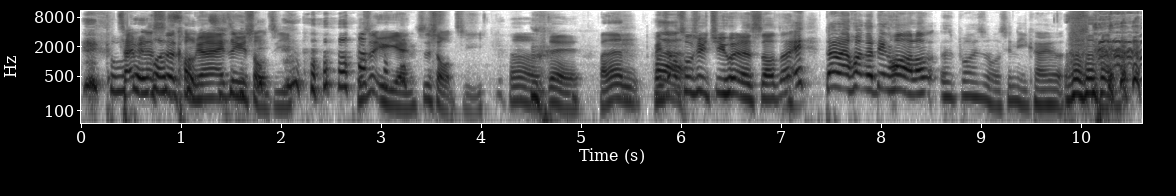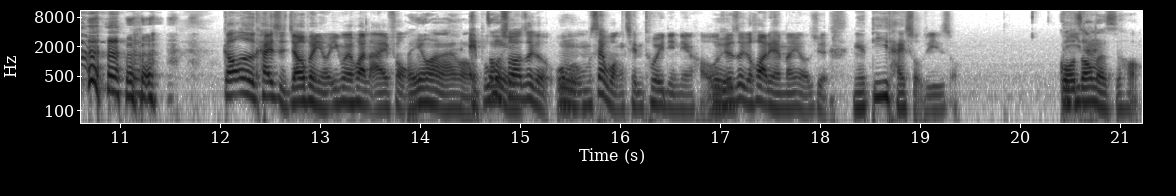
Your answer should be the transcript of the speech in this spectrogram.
产品的社恐原来来自于手机，不是语言，是手机。嗯，对，反正 每次要来出去聚会的时候，说：“哎，当然换个电话。”然后，呃，不好意思，我先离开了。高二开始交朋友，因为换 iPhone。因为换 iPhone。哎，不过说到这个，我们嗯我们再往前推一点点好，我觉得这个话题还蛮有趣的。你的第一台手机是什么？国中的时候，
